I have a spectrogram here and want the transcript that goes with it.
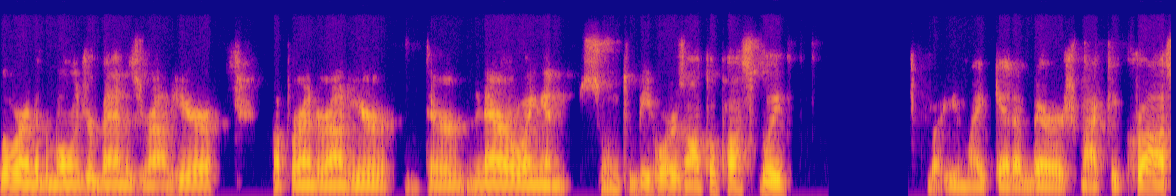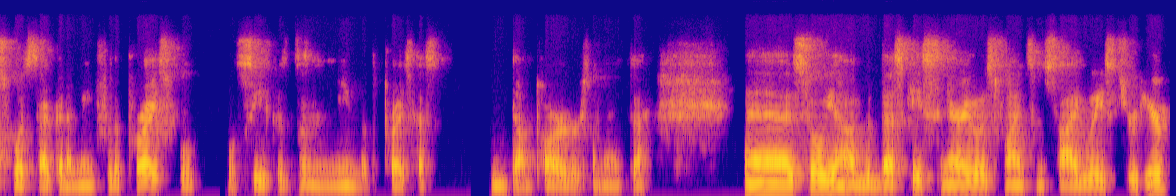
Lower end of the Bollinger Band is around here, upper end around here. They're narrowing and soon to be horizontal possibly, but you might get a bearish MACD cross. What's that going to mean for the price? We'll, we'll see because it doesn't mean that the price has to dump hard or something like that. Uh, so yeah, the best case scenario is find some sideways through here.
